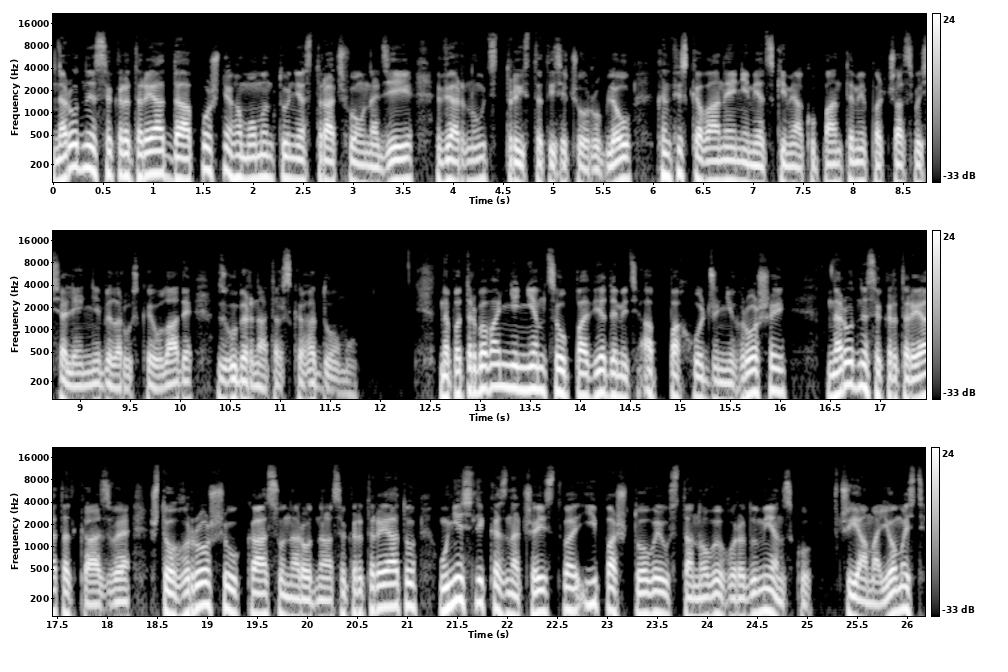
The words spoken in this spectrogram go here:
народны сакратарыят да апошняга моманту не страчваў надзеі вярнуць трыста тысячаў рублёў канфіскаваныя нямецкімі акупантамі падчас высялення беларускай улады з губернатарскага дому. На патрабаванне немцаў паведаміць аб паходжанні грошай народны сакратарыят адказвае што грошы ў касу народнага сакратарыяту унеслі казначэйства і паштовыя установы гораду менску чыя маёмасць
